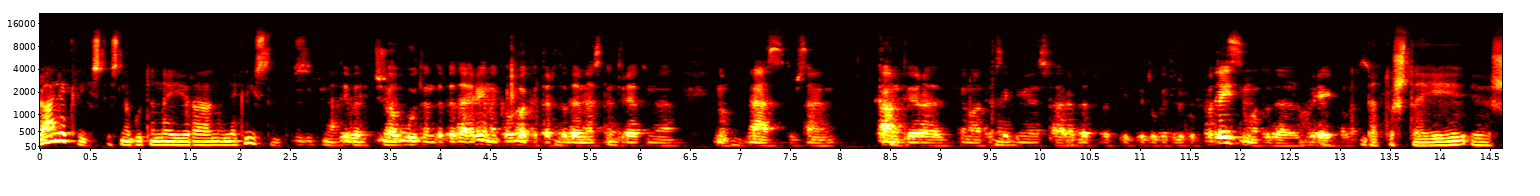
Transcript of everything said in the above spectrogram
Gali klysti, jis nebūtinai yra nu, neklystantis. Ne, tai bet čia gal būtent apie tą ir eina kalba, kad ar tada mes neturėtume, nu, mes, tu sakant, kam tai yra kieno tai atsakomybės sfera, bet, bet kaip kitų katalikų pataisimo tada reikalas. Bet už tai iš,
